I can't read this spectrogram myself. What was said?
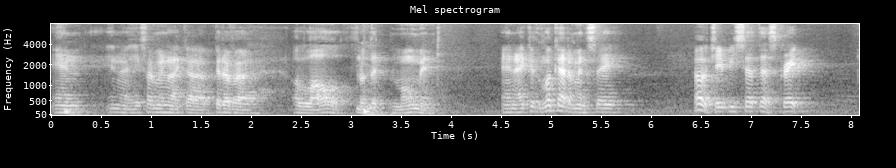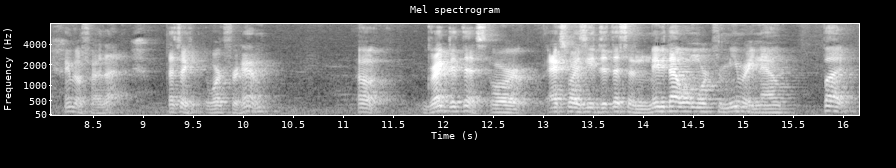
and you know, if I'm in like a bit of a, a lull for the mm-hmm. moment, and I could look at him and say, "Oh, JB said this, great. Maybe I'll try that." That's what worked for him. Oh, Greg did this, or XYZ did this, and maybe that won't work for me right now, but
